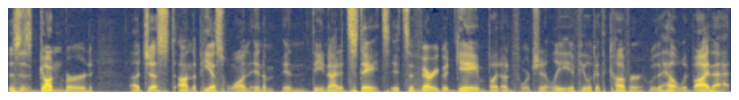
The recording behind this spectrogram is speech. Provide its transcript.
This is Gunbird uh, just on the PS1 in um, in the United States. It's a very good game, but unfortunately, if you look at the cover, who the hell would buy that?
